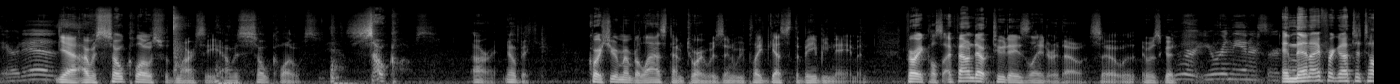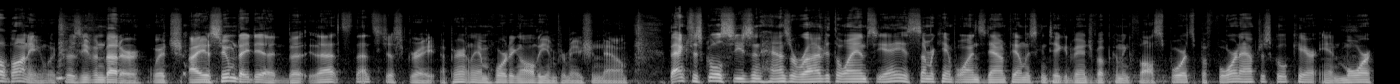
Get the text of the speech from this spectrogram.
There it is. Yeah, I was so close with Marcy. I was so close. So close. All right, no biggie. Of course, you remember last time Tori was in, we played Guess the Baby Name. and Very close. I found out two days later, though, so it was, it was good. You were you were in the inner circle. And then I forgot to tell Bonnie, which was even better, which I assumed I did, but that's that's just great. Apparently, I'm hoarding all the information now. Back to school season has arrived at the YMCA. As summer camp winds down, families can take advantage of upcoming fall sports, before and after school care, and more.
